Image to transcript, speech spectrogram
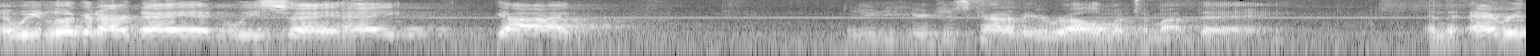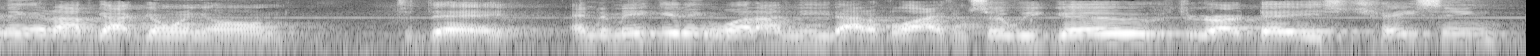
and we look at our day and we say, hey, God, you're just kind of irrelevant to my day. And everything that I've got going on today, and to me getting what I need out of life. And so we go through our days chasing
